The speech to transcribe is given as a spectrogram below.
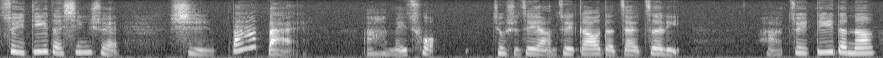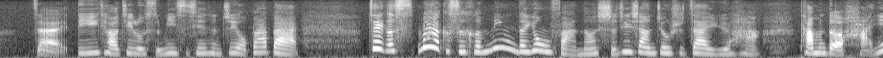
最低的薪水是八百，啊，没错，就是这样。最高的在这里，哈，最低的呢，在第一条记录，史密斯先生只有八百。这个 max 和 min 的用法呢，实际上就是在于哈，它们的含义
